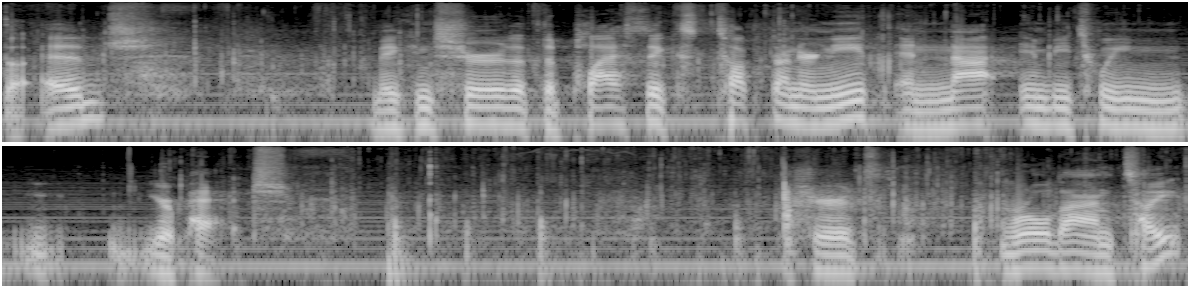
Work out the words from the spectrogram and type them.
the edge, making sure that the plastic's tucked underneath and not in between your patch. Make sure it's rolled on tight.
